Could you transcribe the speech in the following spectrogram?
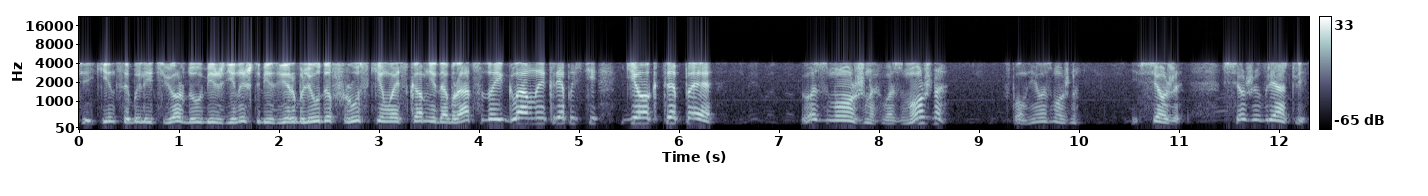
Текинцы были твердо убеждены, что без верблюдов русским войскам не добраться до их главной крепости Геоктепе. Возможно, возможно, вполне возможно. И все же, все же вряд ли.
